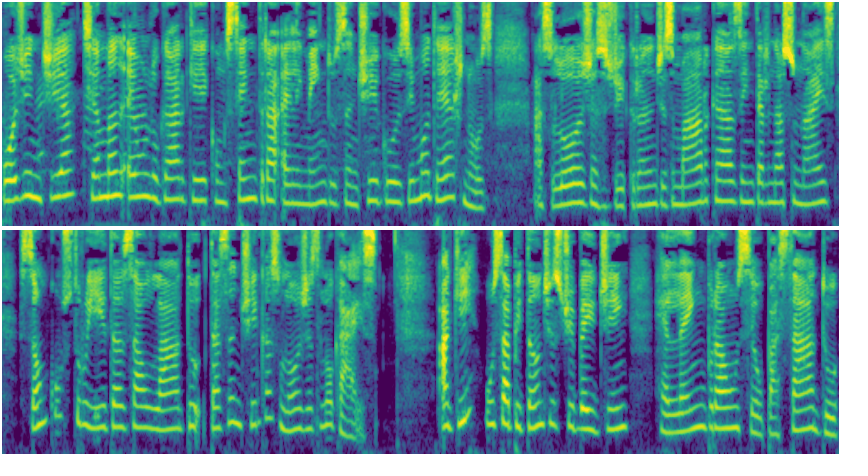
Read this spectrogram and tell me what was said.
Hoje em dia, Tianmen é um lugar que concentra elementos antigos e modernos. As lojas de grandes marcas internacionais são construídas ao lado das antigas lojas locais. Aqui, os habitantes de Beijing relembram seu passado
